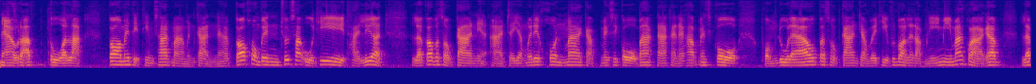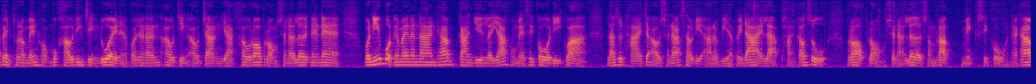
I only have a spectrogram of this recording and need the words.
แนวรับตัวหลัก ก็ไม่ติดทีมชาติมาเหมือนกันนะครับ ก็คงเป็นชุดซาอุที่ถ่ายเลือด แล้วก็ประสบการณ์เนี่ยอาจจะยังไม่ได้ข้นมากกับเม็กซิโกมากนักนะครับเม็กซิโกผมดูแล้วประสบการณ์กับเวทีฟุตบอลระดับนี้มีมากกว่าครับ และเป็นทัวร์นาเมนต์ของพวกเขาจริง ๆ ด้วยเนี่ยเพราะฉะนั้นเอาจริงเอาจังอยากเข้ารอบรองชนะเลิศแน่ๆ วันนี้บทกันไปนานๆครับการยืนระยะของเม็กซิโกดีกว่า และสุดท้ายจะเอาชนะซาอุดิอาระเบียไปได้ และผ่านเข้าสู่รอบรองชนะเลิศสำหรับเม็กซิโกนะครับ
